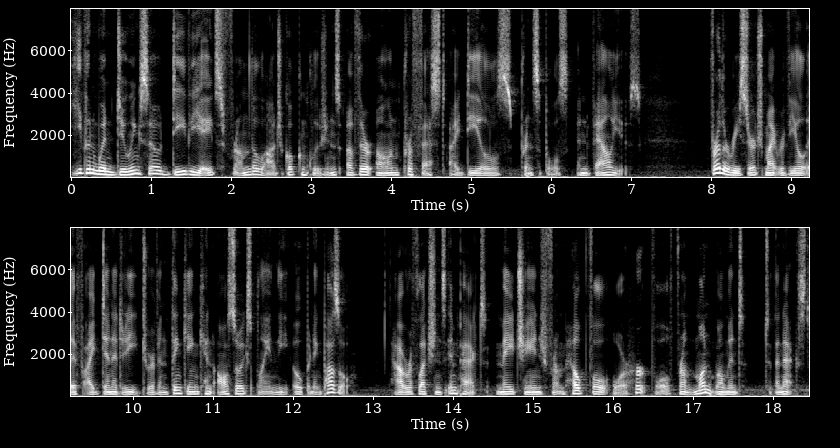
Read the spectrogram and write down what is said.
even when doing so deviates from the logical conclusions of their own professed ideals, principles, and values. Further research might reveal if identity driven thinking can also explain the opening puzzle how reflection's impact may change from helpful or hurtful from one moment to the next.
